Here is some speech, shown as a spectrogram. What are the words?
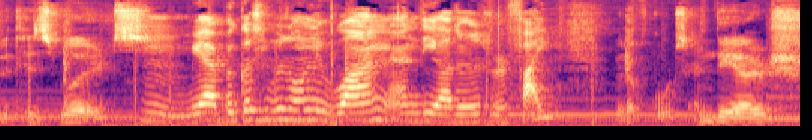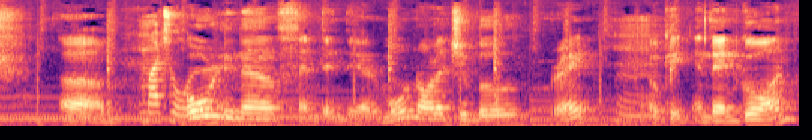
with his words. Hmm, yeah, because he was only one and the others were five. But of course, and they are um, Much older. old enough, and then they are more knowledgeable, right? Okay, and then go on.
